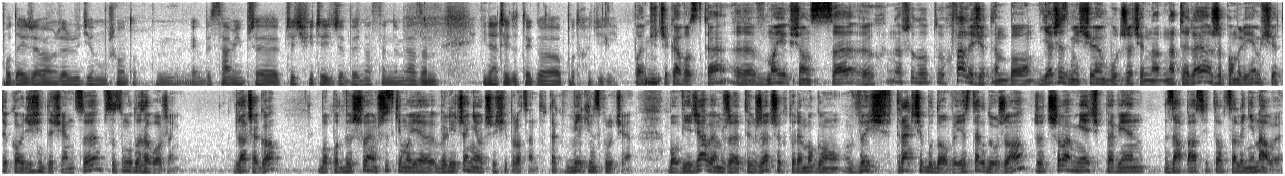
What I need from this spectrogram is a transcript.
podejrzewam, że ludzie muszą to mm, jakby sami prze, przećwiczyć, żeby następnym razem inaczej do tego podchodzili. Powiem Ci ciekawostkę. e, W mojej książce, e, znaczy, no, to chwalę się tym, bo ja się zmieściłem w budżecie na, na tyle, że pomyliłem się tylko o 10 tysięcy w stosunku do założeń. Dlaczego? Bo podwyższyłem wszystkie moje wyliczenia o 30%, tak w wielkim skrócie. Bo wiedziałem, że tych rzeczy, które mogą wyjść w trakcie budowy jest tak dużo, że trzeba mieć pewien zapas i to wcale nie mały.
